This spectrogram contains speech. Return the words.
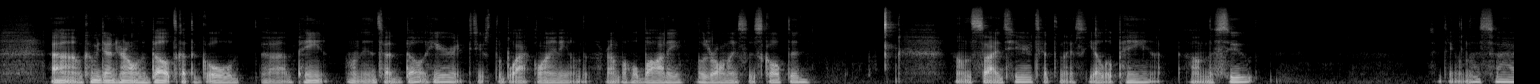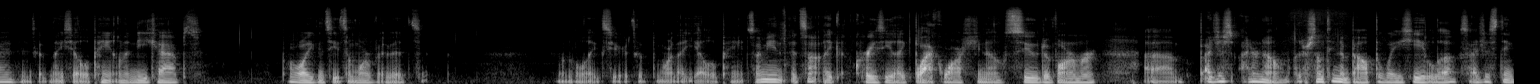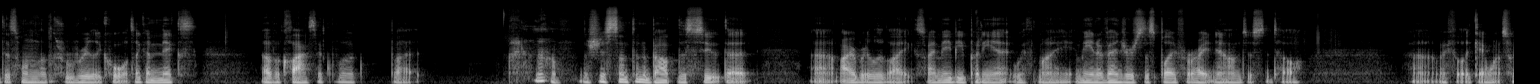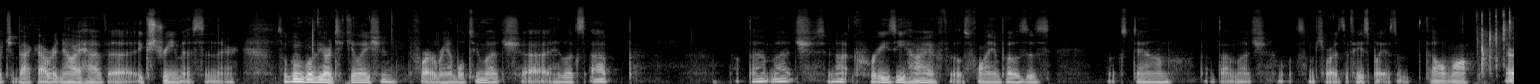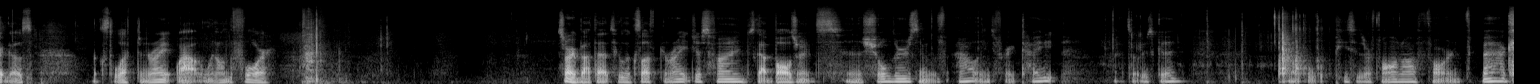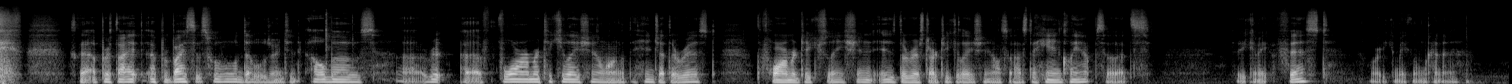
Um, coming down here on the belt, it's got the gold uh, paint on the inside the belt here. It continues the black lining the, around the whole body. Those are all nicely sculpted. On the sides here, it's got the nice yellow paint on the suit. Same thing on this side. It's got nice yellow paint on the kneecaps. Probably you can see some more rivets on the legs here. It's got more of that yellow paint. So I mean, it's not like crazy like black wash, you know, suit of armor. Um, I just, I don't know. There's something about the way he looks. I just think this one looks really cool. It's like a mix of a classic look, but I don't know. There's just something about the suit that um, I really like. So I may be putting it with my main Avengers display for right now, just until um, I feel like I want to switch it back out. Right now I have uh, Extremis in there. So I'm going to go over the articulation before I ramble too much. Uh, he looks up about that much, so not crazy high for those flying poses. Looks down about that much. I'm surprised the faceplate hasn't fallen off. There it goes. Looks left and right. Wow, it went on the floor. Sorry about that. He looks left and right just fine. He's got ball joints in the shoulders. They move out. He's very tight. That's always good. Little pieces are falling off forward and back. It's got upper thigh, upper bicep swivel, double jointed elbows, uh, uh, forearm articulation along with the hinge at the wrist. The forearm articulation is the wrist articulation. He also has the hand clamp, so that's so you can make a fist, or you can make them kind of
